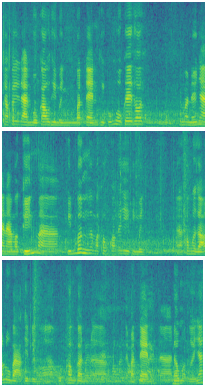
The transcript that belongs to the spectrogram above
cho cái đàn bồ câu thì mình bật đèn thì cũng ok thôi. Nhưng mà nếu nhà nào mà kín mà kín bưng mà không có cái gì thì mình À, không có gió lưu vào thì mình à, cũng không cần à, bật đèn đâu mọi người nhé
